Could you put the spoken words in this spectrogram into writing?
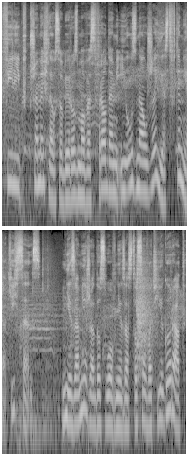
Filip przemyślał sobie rozmowę z Frodem i uznał, że jest w tym jakiś sens. Nie zamierza dosłownie zastosować jego rad,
